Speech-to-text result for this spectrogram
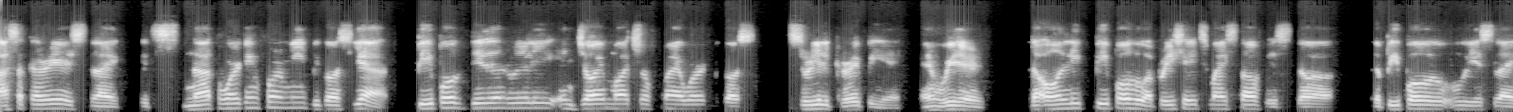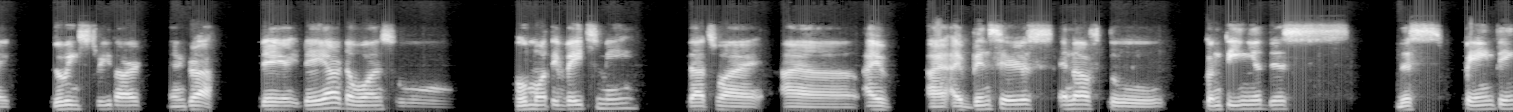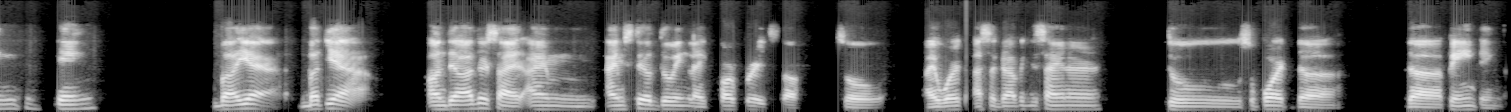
as a career is like it's not working for me because yeah, people didn't really enjoy much of my work because it's really creepy eh, and weird. The only people who appreciates my stuff is the the people who is like doing street art and graph. They they are the ones who who motivates me. That's why uh, I've I, I've been serious enough to continue this this painting thing. But yeah, but yeah, on the other side, I'm I'm still doing like corporate stuff. So I work as a graphic designer to support the the painting.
